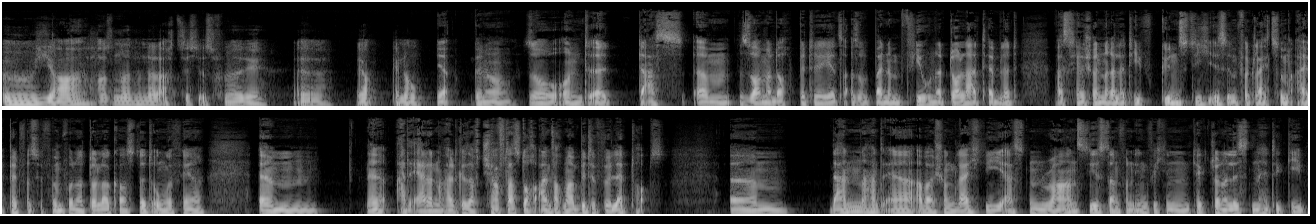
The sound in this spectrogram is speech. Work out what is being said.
Äh, ja, 1980 ist Full HD. Äh, ja, genau. Ja, genau. So, und äh, das ähm, soll man doch bitte jetzt, also bei einem 400-Dollar-Tablet, was ja schon relativ günstig ist im Vergleich zum iPad, was ja 500 Dollar kostet ungefähr, ähm, ne, hat er dann halt gesagt, schaff das doch einfach mal bitte für Laptops. Ähm, dann hat er aber schon gleich die ersten Runs, die es dann von irgendwelchen Tech-Journalisten hätte geben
